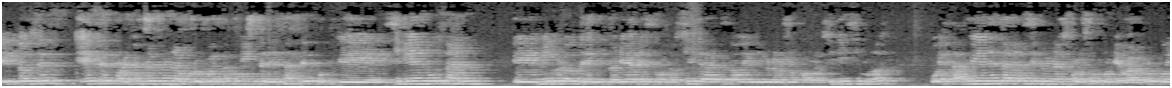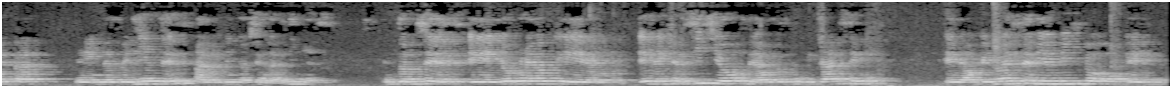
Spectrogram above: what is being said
Entonces, ese, por ejemplo, es una propuesta muy interesante porque si bien usan eh, libros de editoriales conocidas, ¿no? Y libros reconocidísimos, pues también están haciendo un esfuerzo por llevar propuestas eh, independientes a los niños y a las niñas. Entonces, eh, yo creo que el ejercicio de autopublicarse, aunque no esté bien visto, en,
